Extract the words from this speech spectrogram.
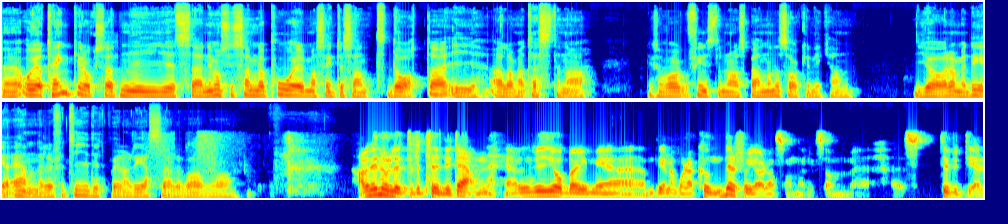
Eh, och jag tänker också att ni, så här, ni måste samla på er massa intressant data i alla de här testerna. Liksom, vad, finns det några spännande saker ni kan göra med det än? Eller är det för tidigt på er resa? Eller vad, vad... Ja, men det är nog lite för tidigt än. Vi jobbar ju med en del av våra kunder för att göra sådana liksom, eh, studier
